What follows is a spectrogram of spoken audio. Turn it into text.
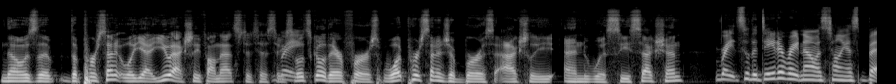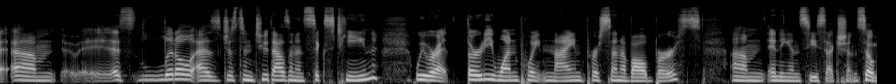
No, is the the percentage? Well, yeah, you actually found that statistic. Right. So let's go there first. What percentage of births actually end with C-section? Right. So the data right now is telling us, but um, as little as just in 2016, we were at 31.9 percent of all births um, ending in C-section. So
